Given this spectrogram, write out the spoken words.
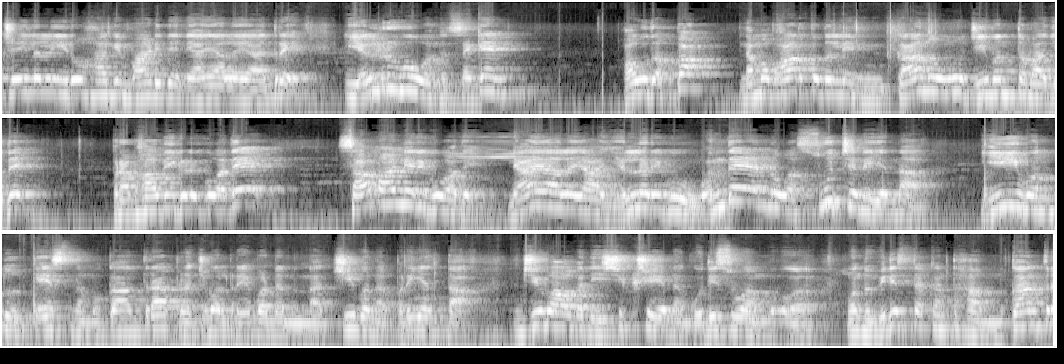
ಜೈಲಲ್ಲಿ ಇರೋ ಹಾಗೆ ಮಾಡಿದೆ ನ್ಯಾಯಾಲಯ ಅಂದ್ರೆ ಎಲ್ರಿಗೂ ಒಂದು ಸೆಕೆಂಡ್ ಹೌದಪ್ಪ, ನಮ್ಮ ಭಾರತದಲ್ಲಿ ಕಾನೂನು ಜೀವಂತವಾಗಿದೆ. ಪ್ರಭಾವಿಗಳಿಗೂ ಅದೇ, ಸಾಮಾನ್ಯರಿಗೂ ಅದೇ. ನ್ಯಾಯಾಲಯ ಎಲ್ಲರಿಗೂ ಒಂದೇ ಅನ್ನುವ ಸೂಚನೆಯನ್ನ ಈ ಒಂದು ಕೇಸ್ನ ಮುಖಾಂತರ ಪ್ರಜ್ವಲ್ ರೇವಣ್ಣನನ್ನ ಜೀವನ ಪರ್ಯಂತ ಜೀವಾವಧಿ ಶಿಕ್ಷೆಯನ್ನು ಗುದಿಸುವ ಒಂದು ವಿಧಿಸ್ತಕ್ಕಂತಹ ಮುಖಾಂತರ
